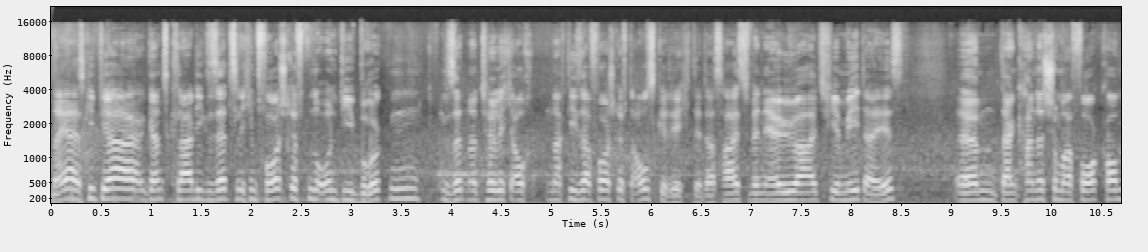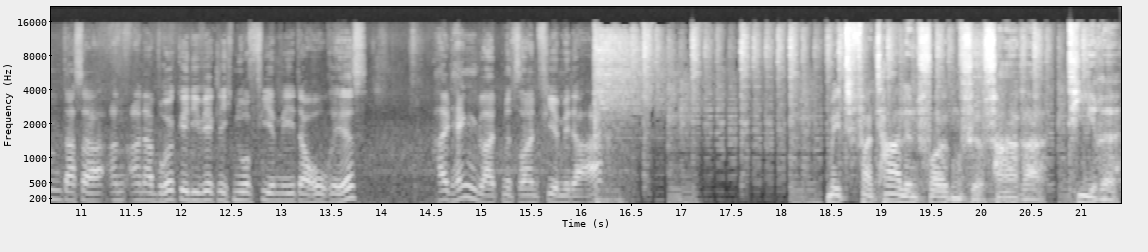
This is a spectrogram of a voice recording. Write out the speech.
Naja, es gibt ja ganz klar die gesetzlichen Vorschriften und die Brücken sind natürlich auch nach dieser Vorschrift ausgerichtet. Das heißt, wenn er höher als vier Meter ist, ähm, dann kann es schon mal vorkommen, dass er an einer Brücke, die wirklich nur vier Meter hoch ist, halt hängen bleibt mit seinen vier Meter. Acht. Mit fatalen Folgen für Fahrer, Tiere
